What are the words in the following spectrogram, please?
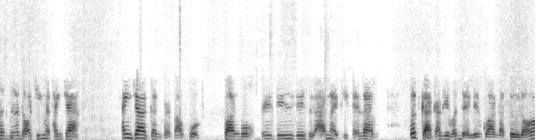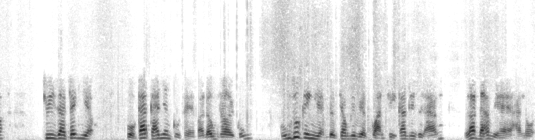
hơn nữa đó chính là thanh tra thanh tra cần phải vào cuộc toàn bộ cái cái cái dự án này thì sẽ ra tất cả các cái vấn đề liên quan và từ đó truy ra trách nhiệm của các cá nhân cụ thể và đồng thời cũng cũng rút kinh nghiệm được trong cái việc quản trị các cái dự án lát đá vỉa hè Hà Nội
